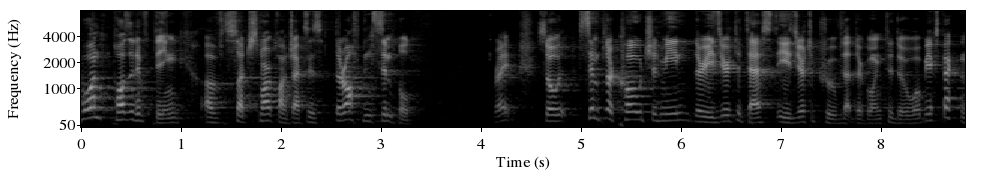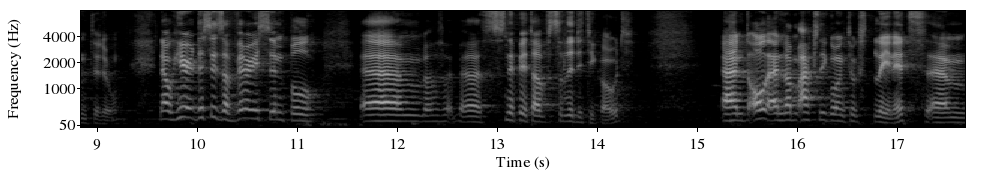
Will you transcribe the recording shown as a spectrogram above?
one positive thing of such smart contracts is they're often simple, right? So simpler code should mean they're easier to test, easier to prove that they're going to do what we expect them to do. Now here, this is a very simple um, uh, snippet of Solidity code. And, all, and I'm actually going to explain it. Um,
